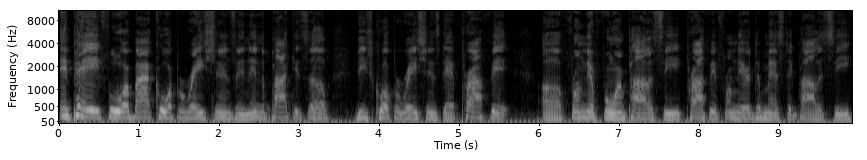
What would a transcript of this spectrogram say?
and paid for by corporations and in the pockets of these corporations that profit uh, from their foreign policy, profit from their domestic policy.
